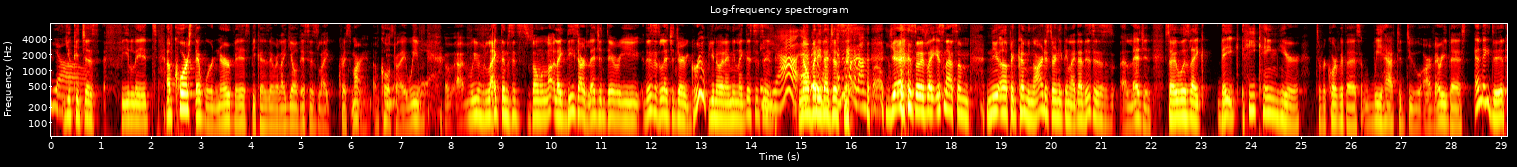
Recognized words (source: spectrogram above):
Yeah. you could just feel it. Of course, they were nervous because they were like, "Yo, this is like Chris Martin of Coldplay. We've uh, we've liked them since so long. Like these are legendary. This is a legendary group. You know what I mean? Like this isn't Yeah, nobody everyone- that just everyone around the world. yeah, so it's like it's not some new up and coming artist or anything like that. This is a legend. So it was like they he came here to record with us. We have to do our very best, and they did.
